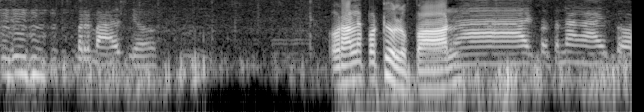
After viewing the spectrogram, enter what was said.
Permas yo. Ora le padha lho, Pon. Nah, itu tenang ae to.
